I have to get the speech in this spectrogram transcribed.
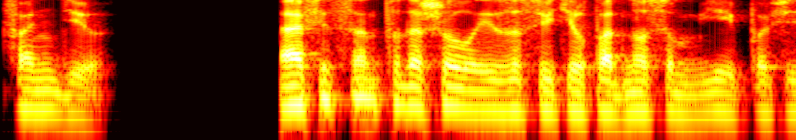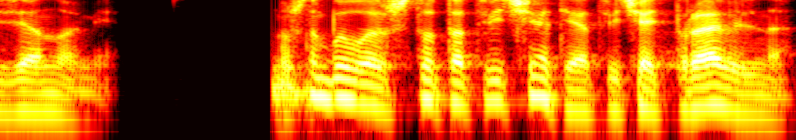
фондю. А официант подошел и засветил под носом ей по физиономии. Нужно было что-то отвечать и отвечать правильно,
